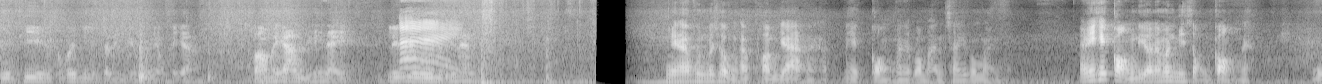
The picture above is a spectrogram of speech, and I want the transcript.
พื้นที่ก็ไม่มีจะรีวิวก็ยังพยายาม ความพยายามอยู่ที่ไหน รีวิวอยู่ที่นั่น นี่ครับคุณผู้ชมครับความยากนะครับเนี่ยกล่องมันจะประมาณไซส์ประมาณนี้อันนี้แค่กล่องเดียวนะมันมีสองกล่องนะดู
